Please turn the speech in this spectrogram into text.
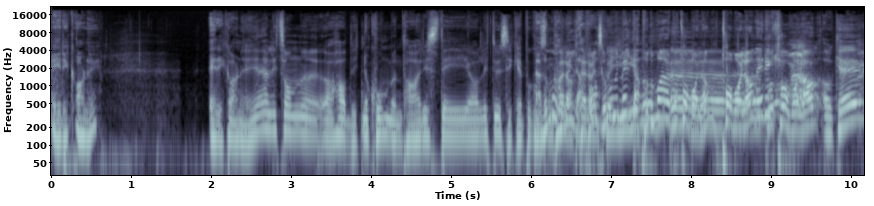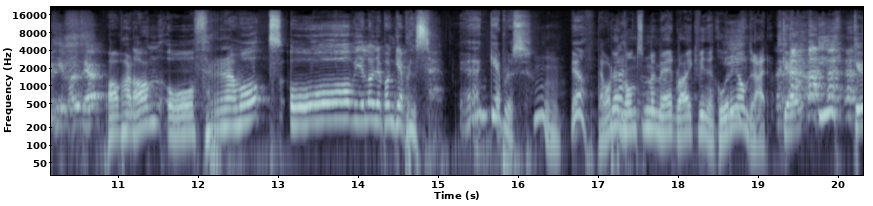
Eirik Arnøy. Erik Arne er litt sånn eh, Hadde ikke noe kommentar i sted, og litt usikker på Ja, hvordan karakter han skal gi. nå. Du må være på tåballene. Eh, Tåballene, Erik. På tåballene, ok. Av hælene og fremåt. Og vi lander på en G pluss. Eh, G pluss. Hmm. Ja. Det Det det. er noen som er mer glad i kvinnekor enn andre her. Ikke, ikke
